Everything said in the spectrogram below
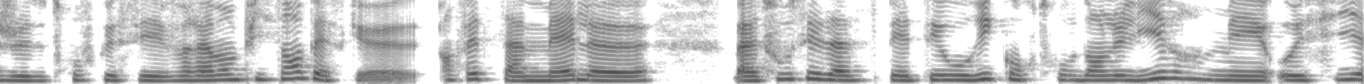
je trouve que c'est vraiment puissant parce que en fait, ça mêle, bah, tous ces aspects théoriques qu'on retrouve dans le livre, mais aussi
